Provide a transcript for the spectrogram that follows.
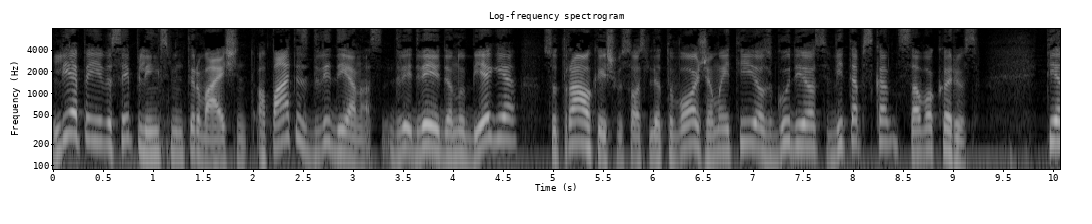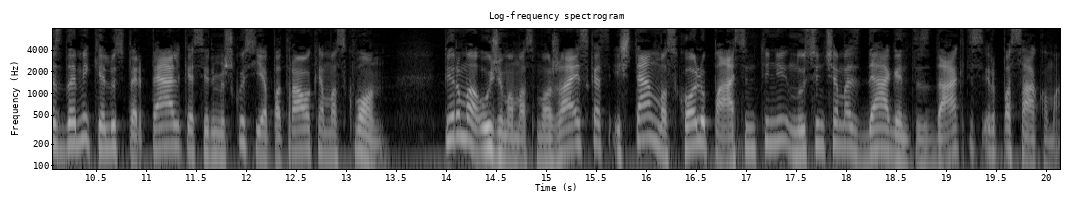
liepė jį visai linksminti ir vaišinti, o patys dvi dienas, dvi, dviejų dienų bėgė, sutraukė iš visos Lietuvos, Žemaitijos, Gudijos, Vitebskan savo karius. Tiesdami kelius per pelkes ir miškus jie patraukė Maskvon – Pirma užimamas Možaiskas, iš ten Maskolių pasiuntiniui nusinčiamas degantis daktis ir pasakoma,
